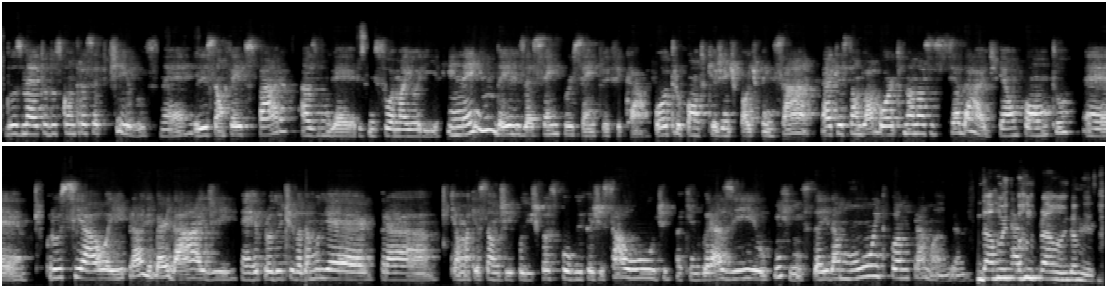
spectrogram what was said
dos métodos contraceptivos, né? Eles eles são feitos para as mulheres, em sua maioria, e nenhum deles é 100% eficaz. Outro ponto que a gente pode pensar é a questão do aborto na nossa sociedade, que é um ponto é, crucial aí para a liberdade é, reprodutiva da mulher, para que é uma questão de políticas públicas de saúde aqui no Brasil. Enfim, isso daí dá muito pano para manga. Né? Dá muito pano para manga mesmo.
